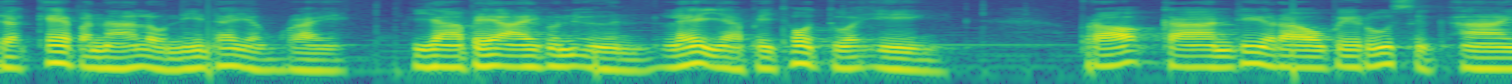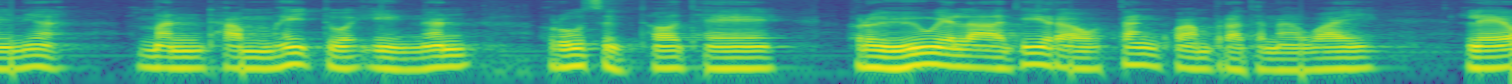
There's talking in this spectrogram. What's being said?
จะแก้ปัญหาเหล่านี้ได้อย่างไร อย่าไปอายคนอื่น และอย่าไปโทษตัวเอง เพราะการที่เราไปรู้สึกอายเนี่ยมันทำให้ตัวเองนั้นรู้สึกท้อแท้ หรือเวลาที่เราตั้งความปรารถนาไว้ แล้ว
